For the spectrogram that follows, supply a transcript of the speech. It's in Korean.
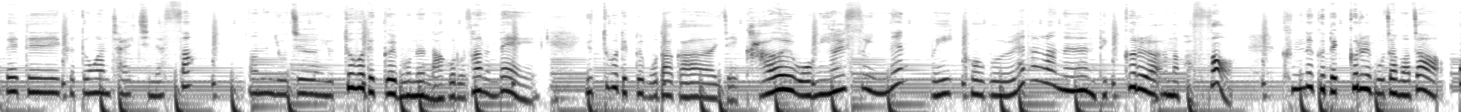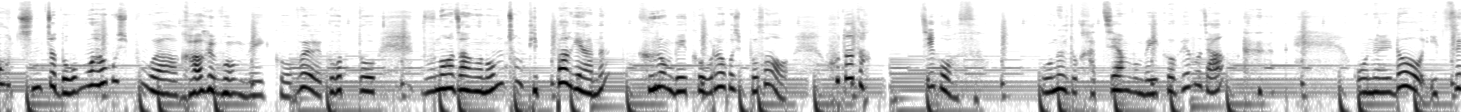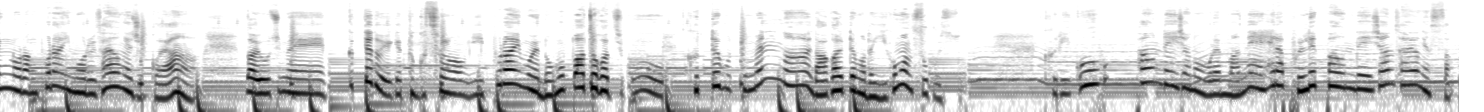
베베들 그동안 잘 지냈어? 나는 요즘 유튜브 댓글 보는 낙으로 사는데 유튜브 댓글 보다가 이제 가을 워밍 할 수 있는 메이크업을 해달라는 댓글을 하나 봤어. 근데 그 댓글을 보자마자 어 진짜 너무 하고 싶은 거야 가을 웜 메이크업을 그것도 눈 화장은 엄청 딥하게 하는 그런 메이크업을 하고 싶어서 후다닥 찍어왔어. 오늘도 같이 한번 메이크업 해보자. 오늘도 입생로랑 프라이머를 사용해 줄 거야. 나 요즘에 그때도 얘기했던 것처럼 이 프라이머에 너무 빠져가지고 그때부터 맨날 나갈 때마다 이거만 쓰고 있어. 그리고 파운데이션은 오랜만에 헤라 블랙 파운데이션 사용했어.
